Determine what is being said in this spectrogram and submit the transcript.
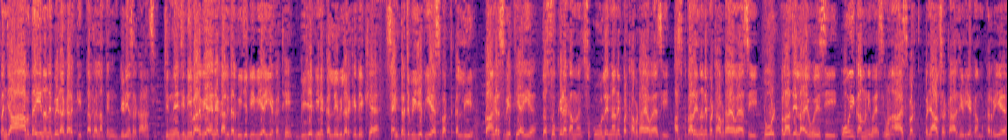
ਪੰਜਾਬ ਦਾ ਹੀ ਇਹਨਾਂ ਨੇ ਬੇੜਾ ਗਰਕ ਕੀਤਾ ਪਹਿਲਾਂ ਤਿੰਨ, ਜਿਹੜੀਆਂ ਸਰਕਾਰਾਂ ਸੀ। ਜਿੰਨੇ ਜਿੰਨੀ ਵਾਰ ਵੀ ਆਏ ਨੇ, ਅਕਾਲੀ ਦਲ ਬੀਜੇਪੀ ਵੀ ਆਈ ਹੈ ਇਕੱਠੇ। ਬੀਜੇਪੀ ਨੇ ਇਕੱਲੇ ਵੀ ਲੜ ਕੇ ਦੇਖਿਆ ਸੈਂਟਰ 'ਚ ਬੀਜੇਪੀ ਇਸ ਵਕਤ ਇਕੱਲੀ ਹੈ। ਕਾਂਗਰਸ ਵੀ ਇੱਥੇ ਆਈ ਹੈ। ਦੱਸੋ ਕਿਹੜਾ ਕੰਮ ਹੈ? ਸਕੂਲ ਇਹਨਾਂ ਨੇ ਪੱਠਾ ਬਿਠਾਇਆ ਹੋਇਆ ਸੀ। ਹਸਪਤਾਲ ਇਹਨਾਂ ਨੇ ਪੱਠਾ ਬਿਠਾਇਆ ਹੋਇਆ ਸੀ। ਟੋਲ ਪਲਾਜ਼ੇ ਲਾਏ ਹੋਏ ਸੀ। ਕੋਈ ਕੰਮ ਨਹੀਂ ਹੋਇਆ ਸੀ। ਹੁਣ ਇਸ ਵਕਤ ਪੰਜਾਬ ਸਰਕਾਰ ਜਿਹੜੀ ਹੈ ਕੰਮ ਕਰ ਰਹੀ ਹੈ,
